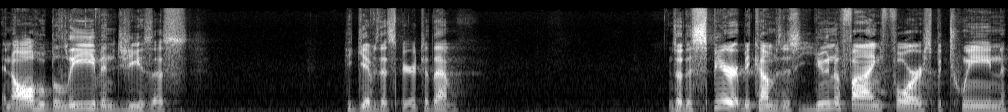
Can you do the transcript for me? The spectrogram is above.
and all who believe in Jesus, He gives that Spirit to them. And so the Spirit becomes this unifying force between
